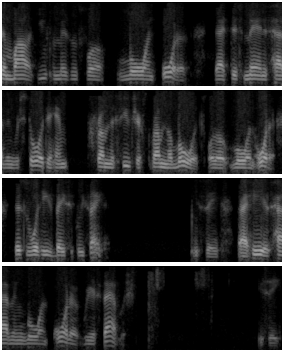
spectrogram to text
symbolic euphemisms for law and order that this man is having restored to him from the future, from the Lord's or the law and order. This is what he's basically saying. You see, that he is having law and order reestablished. You see,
